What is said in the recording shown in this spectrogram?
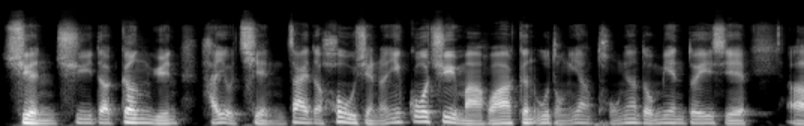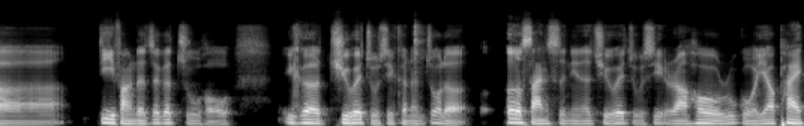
选区的耕耘，还有潜在的候选人，因为过去马华跟吴桐一样，同样都面对一些呃。地方的这个诸侯，一个区会主席可能做了二三十年的区会主席，然后如果要派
